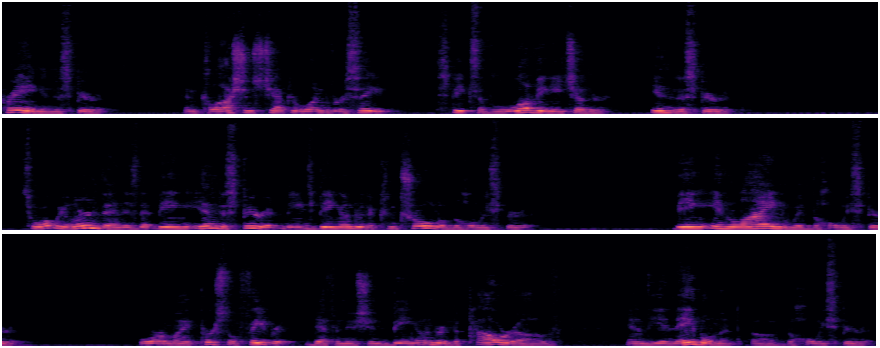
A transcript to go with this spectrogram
praying in the Spirit. And Colossians chapter 1, verse 8 speaks of loving each other in the Spirit. So, what we learn then is that being in the Spirit means being under the control of the Holy Spirit, being in line with the Holy Spirit. Or, my personal favorite definition, being under the power of and the enablement of the Holy Spirit.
